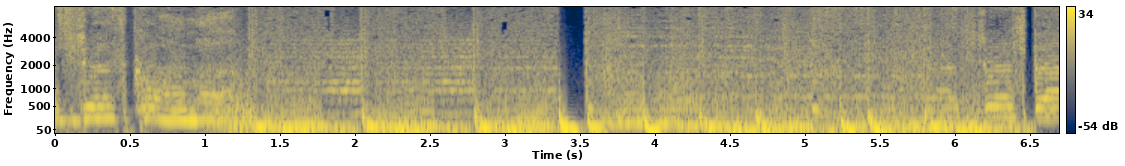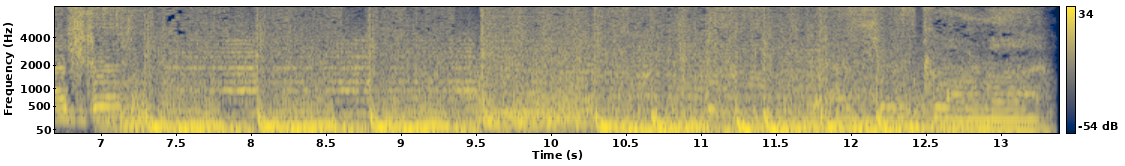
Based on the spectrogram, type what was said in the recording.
that's just karma That's just, that's just. That's just karma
